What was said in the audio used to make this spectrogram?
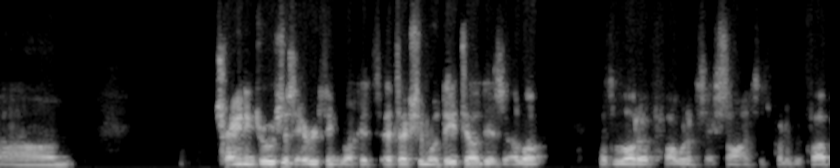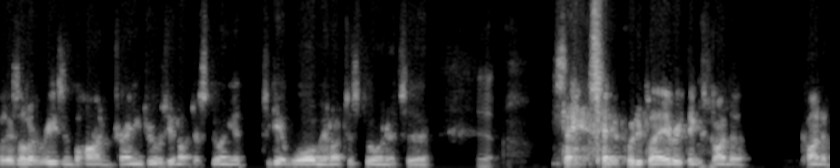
um, training drills, just everything. Like it's it's actually more detailed. There's a lot. There's a lot of I wouldn't say science. It's probably a bit far, but there's a lot of reason behind training drills. You're not just doing it to get warm. You're not just doing it to Yeah. say say a footy play. Everything's kind of kind of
